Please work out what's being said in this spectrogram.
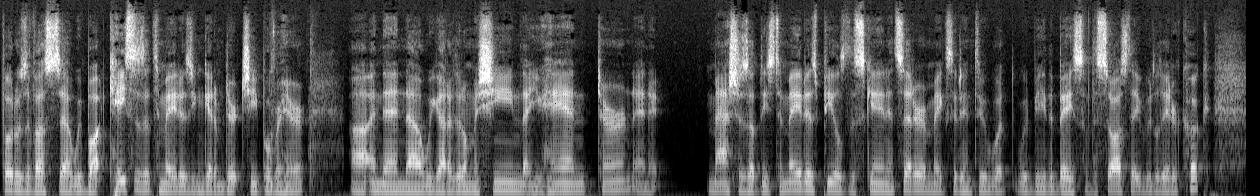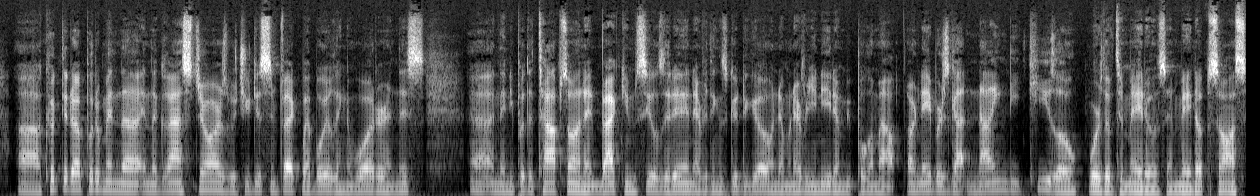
photos of us. Uh, we bought cases of tomatoes. You can get them dirt cheap over here. and then we got a little machine that you hand turn, and it mashes up these tomatoes, peels the skin, etc., and makes it into what would be the base of the sauce that you would later cook. Uh, cooked it up, put them in the in the glass jars, which you disinfect by boiling the water and this, uh, and then you put the tops on it, vacuum seals it in, everything's good to go, and then whenever you need them, you pull them out. Our neighbors got 90 kilo worth of tomatoes and made up sauce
